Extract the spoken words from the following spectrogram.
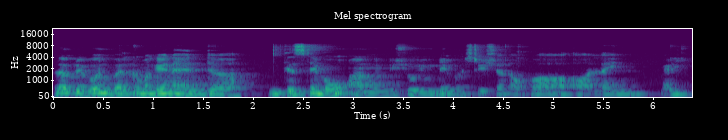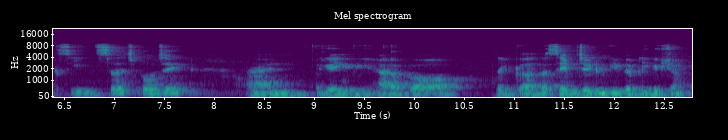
Hello everyone, welcome again. And uh, in this demo, I'm going to show you demonstration of our online medicine search project. And again, we have uh, like uh, the same J2EE application.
